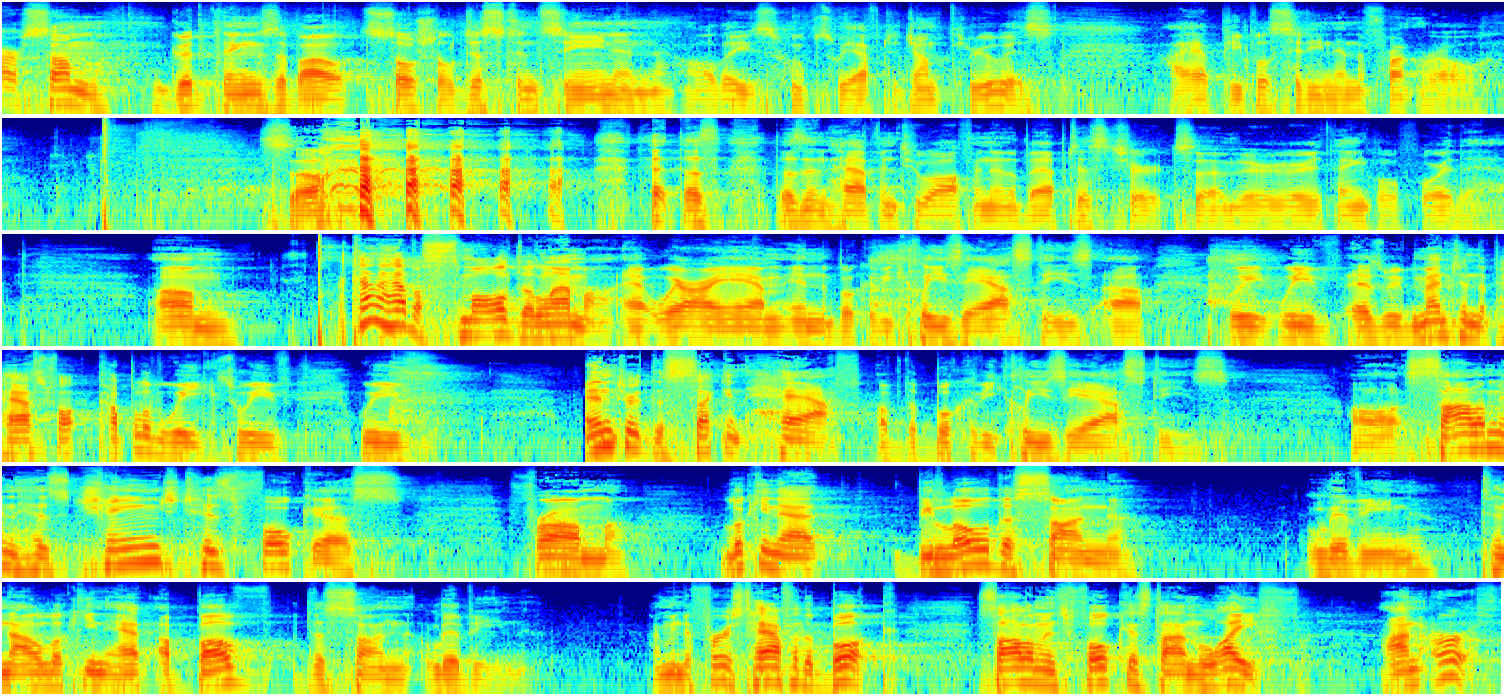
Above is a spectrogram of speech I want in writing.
are some good things about social distancing and all these hoops we have to jump through is I have people sitting in the front row. So that does, doesn't happen too often in a Baptist church, so I'm very, very thankful for that. Um, I kind of have a small dilemma at where I am in the book of Ecclesiastes. Uh, we, have as we've mentioned the past couple of weeks, we've, we've entered the second half of the book of Ecclesiastes. Uh, Solomon has changed his focus from looking at below the sun living to now looking at above the sun living. I mean, the first half of the book, Solomon's focused on life on earth.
